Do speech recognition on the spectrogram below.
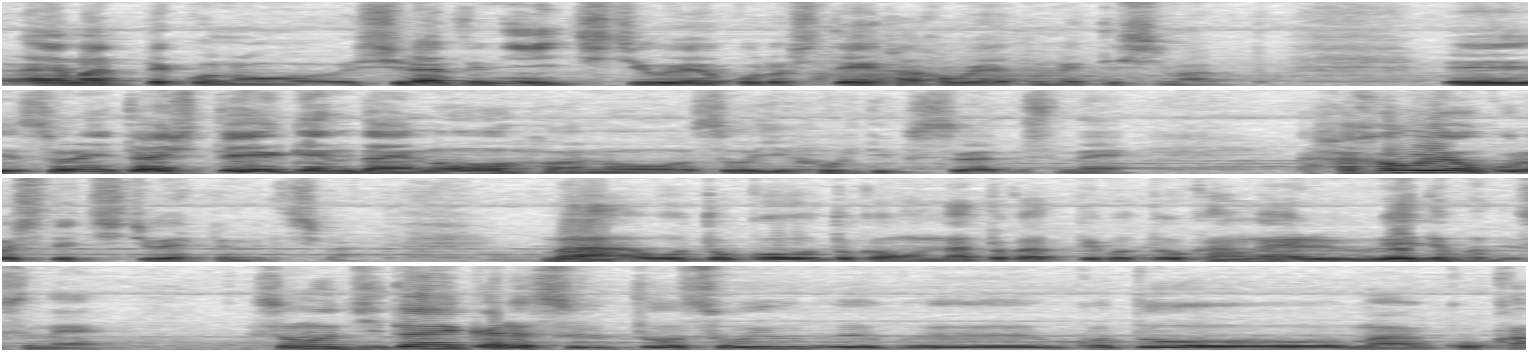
誤ってこの知らずに父親を殺して母親と寝てしまうと。えーそれに対して現代のあのそういうオイディプスはですね母親を殺して父親と寝てしまうまあ男とか女とかってことを考える上でもですねその時代からするとそういううことを、まあ、こう考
